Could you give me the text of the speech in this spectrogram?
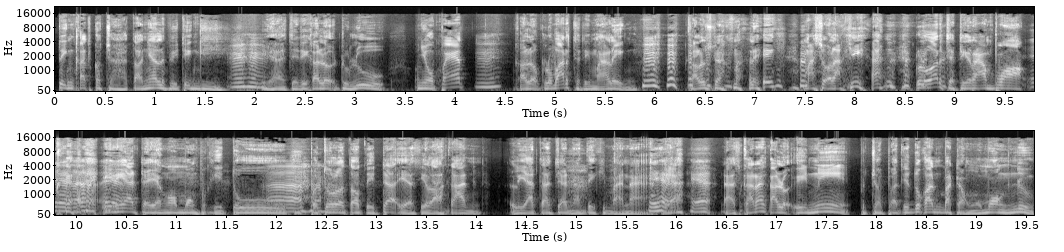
tingkat kejahatannya lebih tinggi. Ya, jadi kalau dulu nyopet, kalau keluar jadi maling. kalau sudah maling, masuk lagi kan, keluar jadi rampok. Ya, Ini ada yang ngomong begitu. Betul atau tidak ya silahkan lihat aja nanti gimana Ya, ya. ya. Nah sekarang kalau ini pejabat itu kan pada ngomong itu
